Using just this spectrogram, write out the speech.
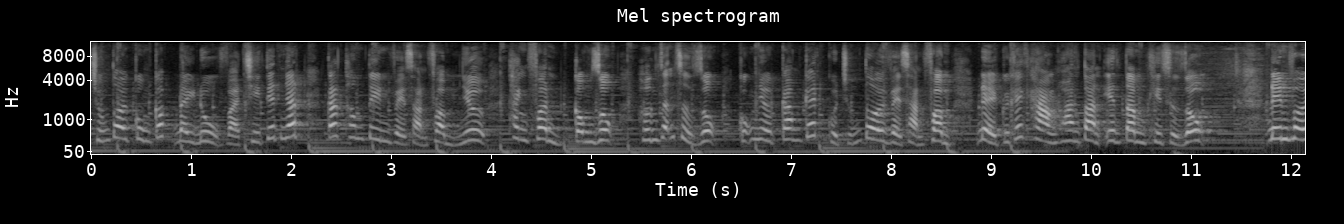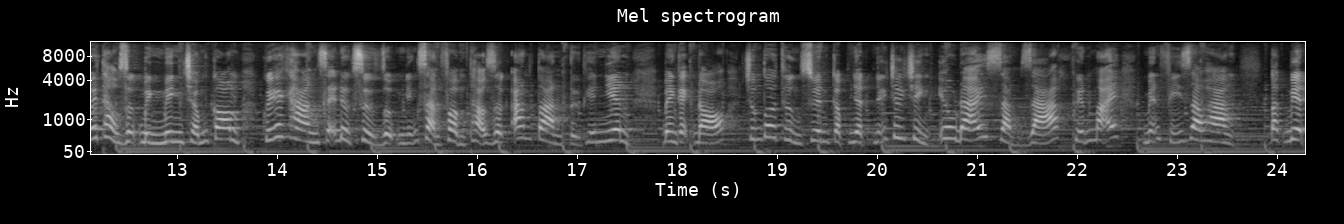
chúng tôi cung cấp đầy đủ và chi tiết nhất các thông tin về sản phẩm như thành phần, công dụng, hướng dẫn sử dụng cũng như cam kết của chúng tôi về sản phẩm để quý khách hàng hoàn toàn yên tâm khi sử dụng. Đến với thảo dược bình minh.com, quý khách hàng sẽ được sử dụng những sản phẩm thảo dược an toàn từ thiên nhiên. Bên cạnh đó, chúng tôi thường xuyên cập nhật những chương trình ưu đãi, giảm giá, khuyến mãi, miễn phí giao hàng. Đặc biệt,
